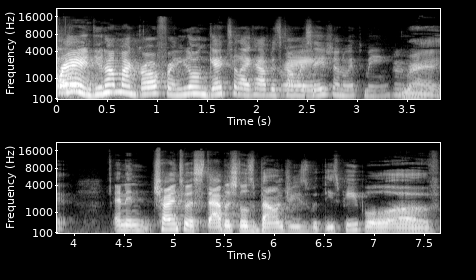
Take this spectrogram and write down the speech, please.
friend. You're not my girlfriend. You don't get to like have this Right. conversation with me. Mhm. Right. And in trying to establish those boundaries with these people of,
